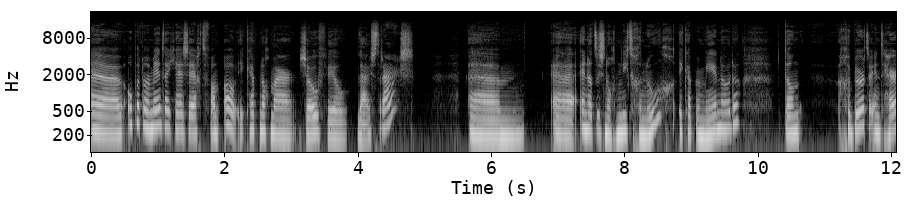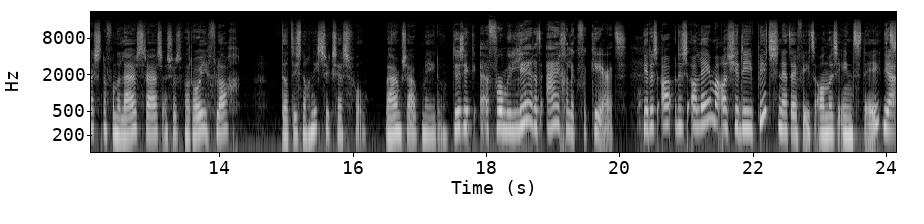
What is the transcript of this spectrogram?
uh, op het moment dat jij zegt van... oh, ik heb nog maar zoveel luisteraars... Um, uh, en dat is nog niet genoeg, ik heb er meer nodig... dan gebeurt er in het hersenen van de luisteraars een soort van rode vlag. Dat is nog niet succesvol. Waarom zou ik meedoen? Dus ik uh, formuleer het eigenlijk verkeerd. Ja, dus, dus alleen maar als je die pitch net even iets anders insteekt. Ja.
